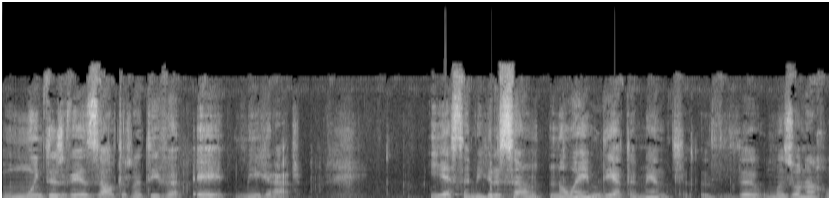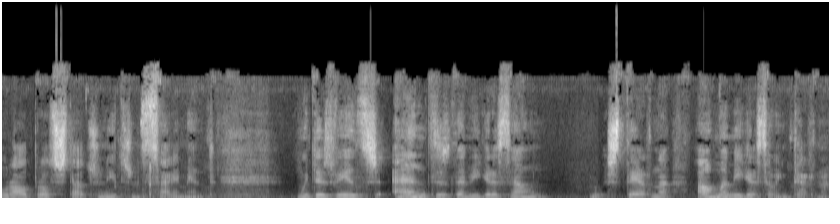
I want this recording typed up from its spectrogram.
muitas vezes a alternativa é migrar. E essa migração não é imediatamente de uma zona rural para os Estados Unidos, necessariamente. Muitas vezes, antes da migração externa, há uma migração interna.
